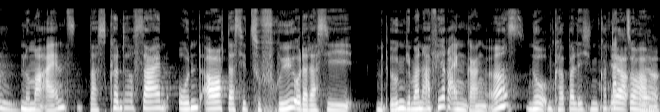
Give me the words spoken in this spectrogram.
Nummer eins, das könnte es sein. Und auch, dass sie zu früh oder dass sie mit irgendjemandem eine Affäre eingegangen ist, nur um körperlichen Kontakt Ja, zu haben. ja.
